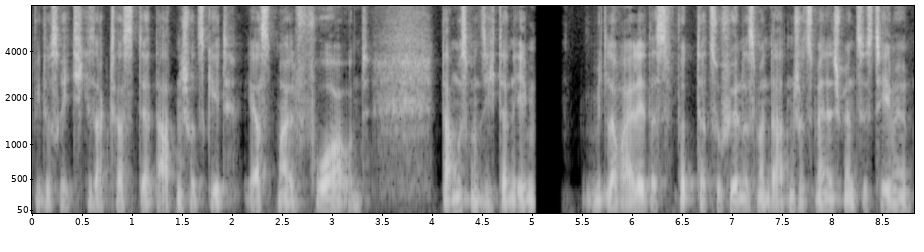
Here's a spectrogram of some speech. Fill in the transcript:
wie du es richtig gesagt hast, der Datenschutz geht erstmal vor und da muss man sich dann eben mittlerweile, das wird dazu führen, dass man Datenschutzmanagementsysteme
